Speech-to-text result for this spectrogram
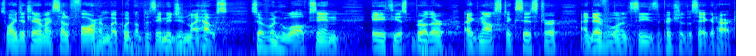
So I declare myself for him by putting up this image in my house. So everyone who walks in, atheist brother, agnostic sister, and everyone sees the picture of the Sacred Heart.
